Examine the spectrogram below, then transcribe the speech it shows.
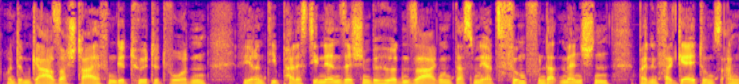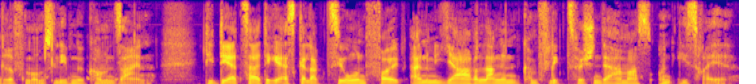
und im Gazastreifen getötet wurden, während die palästinensischen Behörden sagen, dass mehr als 500 Menschen bei den Vergeltungsangriffen ums Leben gekommen seien. Die derzeitige Eskalation folgt einem jahrelangen Konflikt zwischen der Hamas und Israel.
